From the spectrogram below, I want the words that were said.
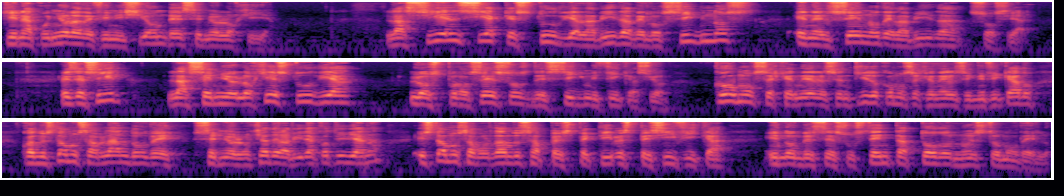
quien acuñó la definición de semiología. La ciencia que estudia la vida de los signos en el seno de la vida social. Es decir, la semiología estudia los procesos de significación cómo se genera el sentido, cómo se genera el significado. Cuando estamos hablando de semiología de la vida cotidiana, estamos abordando esa perspectiva específica en donde se sustenta todo nuestro modelo.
